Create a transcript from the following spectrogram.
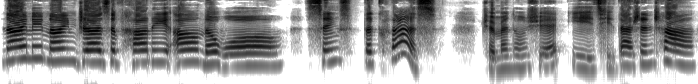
Ninety-nine jars of honey on the wall, sings the class. 全班同学一起大声唱，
